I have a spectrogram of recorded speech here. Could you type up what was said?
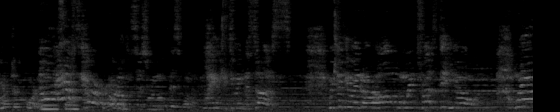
that, Report. No, is, ask her. Court officers remove this woman. Why are you doing this to us? We took you into our home. We trusted you. Where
